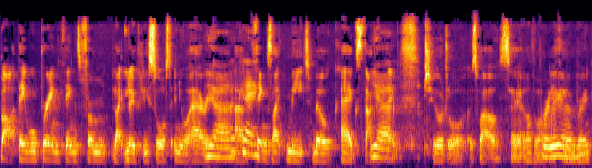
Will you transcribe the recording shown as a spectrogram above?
but they will bring things from like locally sourced in your area. Yeah. Um, things like meat, milk, eggs, that Yeah. kind of thing, to your door as well. So another one Brilliant. worth remembering.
